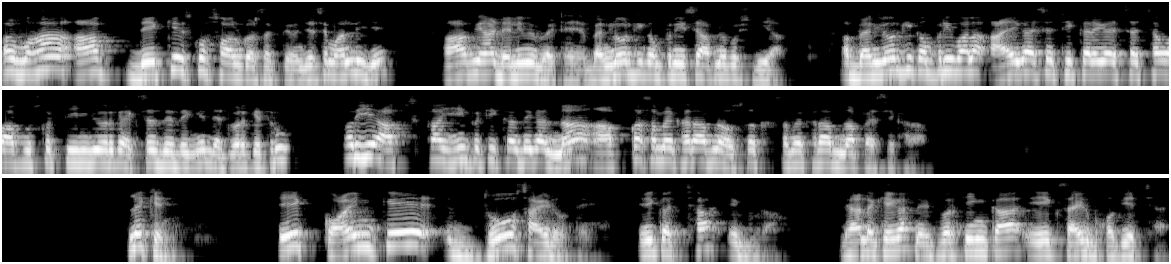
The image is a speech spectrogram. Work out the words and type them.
और वहाँ आप देख के इसको सॉल्व कर सकते हो। जैसे मान लीजिए, आप यहाँ दिल्ली में बैठे हैं बेंगलोर की कंपनी से आपने कुछ लिया। अब बेंगलोर की कंपनी वाला आएगा, इसे ठीक करेगा, इससे अच्छा वो आप उसको टीम व्यूअर का एक्सेस दे देंगे नेटवर्क के थ्रू और ये आपका यहीं पे ठीक कर देगा। ना आपका समय खराब, ना उसका समय खराब, ना पैसे खराब। लेकिन एक कॉइन के दो साइड होते हैं, एक अच्छा एक बुरा। ध्यान रखिएगा नेटवर्किंग का एक साइड बहुत ही अच्छा है।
